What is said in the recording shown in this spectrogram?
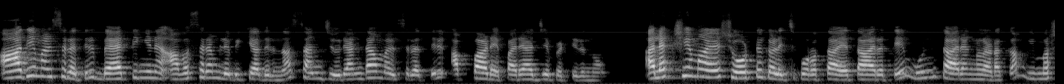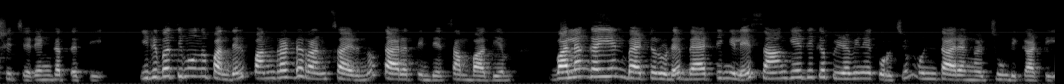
ആദ്യ മത്സരത്തിൽ ബാറ്റിംഗിന് അവസരം ലഭിക്കാതിരുന്ന സഞ്ജു രണ്ടാം മത്സരത്തിൽ അപ്പാടെ പരാജയപ്പെട്ടിരുന്നു. അലക്ഷ്യമായ ഷോട്ട് കളിച്ച് പുറത്തായ താരത്തെ മുൻ താരങ്ങളടക്കം വിമർശിച്ച് രംഗത്തെത്തി. ഇരുപത്തിമൂന്ന് പന്തിൽ പന്ത്രണ്ട് റൺസായിരുന്നു താരത്തിന്റെ സമ്പാദ്യം. വലങ്കയ്യൻ ബാറ്ററുടെ ബാറ്റിംഗിലെ സാങ്കേതിക പിഴവിനെ കുറിച്ചും മുൻ താരങ്ങൾ ചൂണ്ടിക്കാട്ടി.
